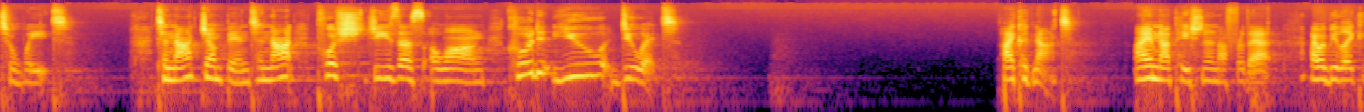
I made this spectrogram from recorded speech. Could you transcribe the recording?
to wait, to not jump in, to not push Jesus along. Could you do it? I could not. I am not patient enough for that. I would be like,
